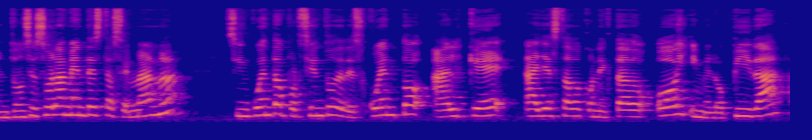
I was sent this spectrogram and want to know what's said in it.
Entonces, solamente esta semana, 50% de descuento al que haya estado conectado hoy y me lo pida.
